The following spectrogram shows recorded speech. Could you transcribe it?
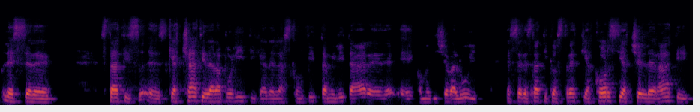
l'essere stati eh, schiacciati dalla politica della sconfitta militare e, come diceva lui, essere stati costretti a corsi accelerati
